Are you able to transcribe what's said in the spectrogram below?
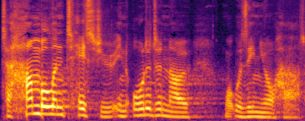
to humble and test you in order to know what was in your heart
